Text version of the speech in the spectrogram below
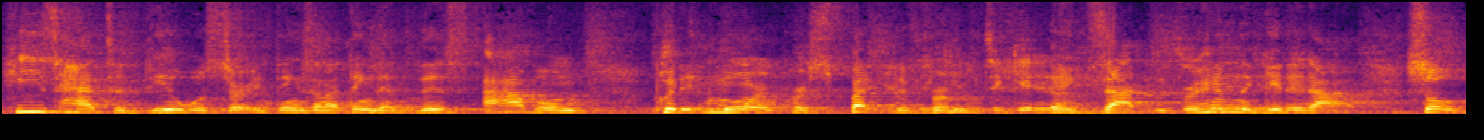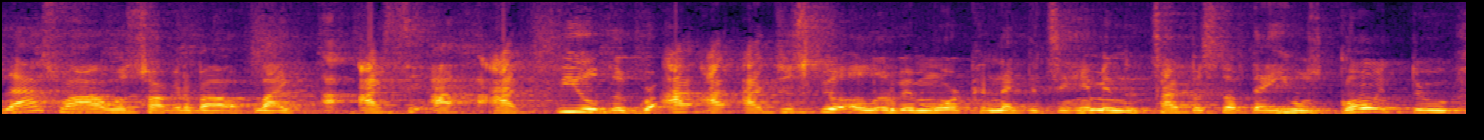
he's had to deal with certain things, and I think that this album put it more in perspective for me. to get it out. Exactly for him to get it out. So that's why I was talking about like I, I see I, I feel the I, I- I just feel a little bit more connected to him and the type of stuff that he was going through.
